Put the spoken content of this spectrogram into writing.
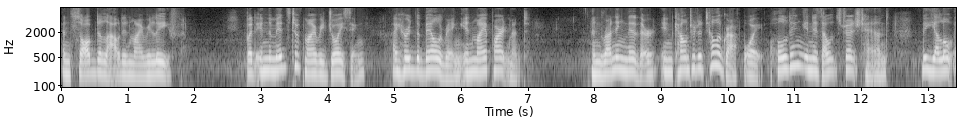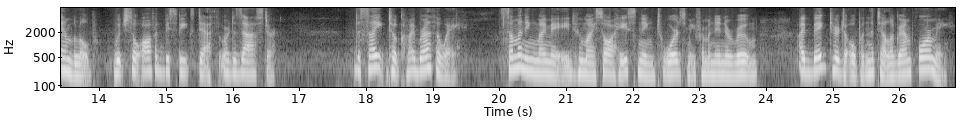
and sobbed aloud in my relief. But in the midst of my rejoicing, I heard the bell ring in my apartment, and running thither, encountered a telegraph boy holding in his outstretched hand the yellow envelope which so often bespeaks death or disaster. The sight took my breath away. Summoning my maid, whom I saw hastening towards me from an inner room, I begged her to open the telegram for me.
